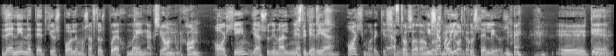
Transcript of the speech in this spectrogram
δεν είναι τέτοιος πόλεμος αυτός που έχουμε. Τι είναι, αξιών, αρχών; Όχι, για σου δίνω άλλη μια Αισθητικής. ευκαιρία. Όχι, μωρέ και εσύ. Ε, αυτός θα ήταν ο Είσαι σημαντικότερος. απολύτικος τελείω. Ναι. Ε, τι είναι;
